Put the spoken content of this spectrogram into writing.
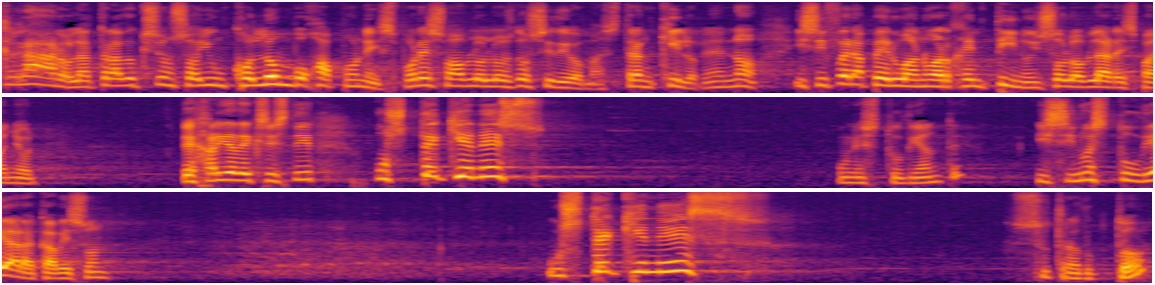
Claro, la traducción soy un colombo japonés, por eso hablo los dos idiomas, tranquilo. No, y si fuera peruano o argentino y solo hablara español, ¿dejaría de existir? ¿Usted quién es? ¿Un estudiante? ¿Y si no estudiara, cabezón? ¿Usted quién es? ¿Su traductor?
